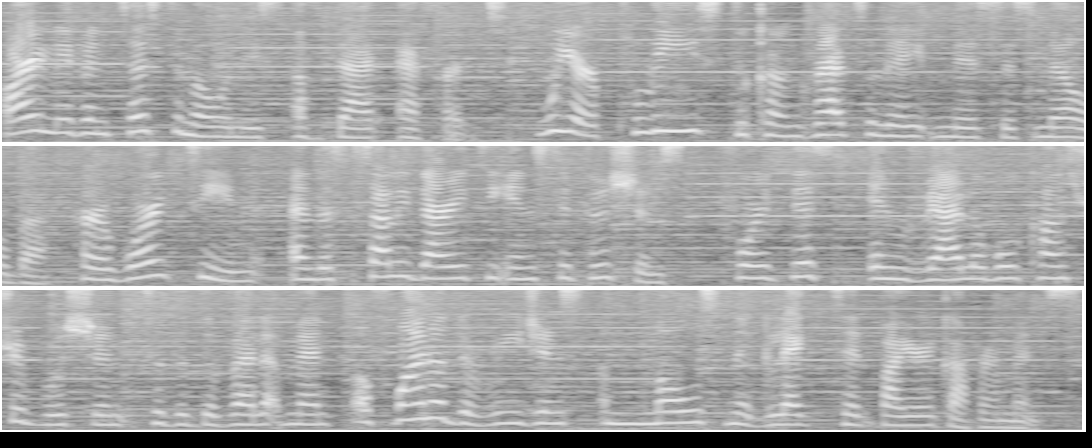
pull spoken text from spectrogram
are living testimonies of that effort. We are pleased to congratulate Mrs. Melba, her work team, and the Solidarity institutions for this invaluable contribution to the development of one of the regions most neglected by our governments.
